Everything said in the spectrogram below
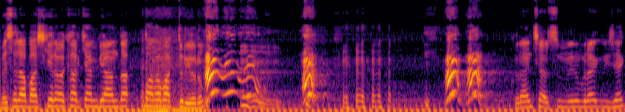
Mesela başka yere bakarken bir anda bana baktırıyorum. Kur'an çarpsın beni bırakmayacak.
